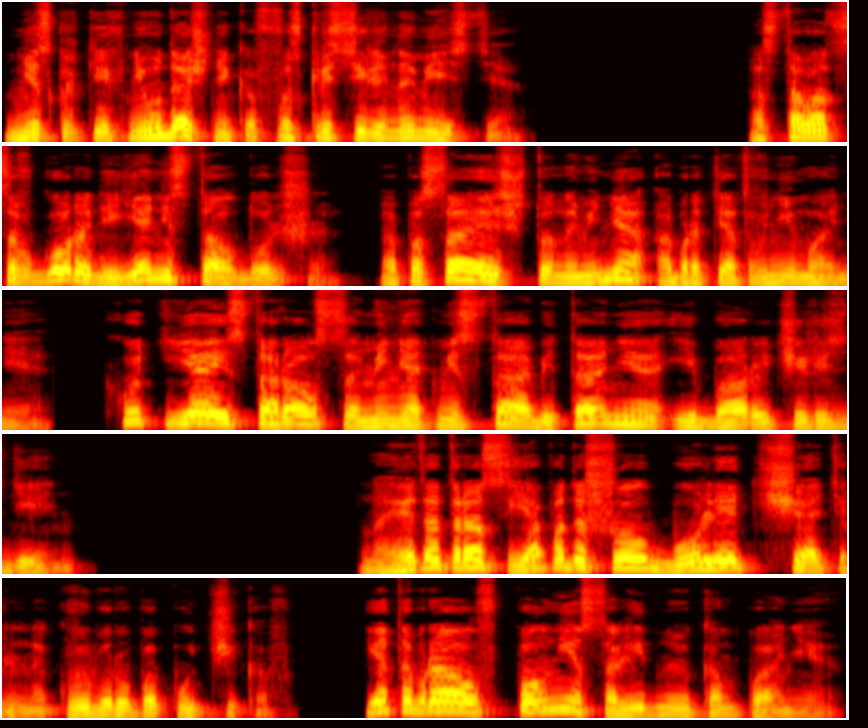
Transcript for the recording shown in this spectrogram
Нескольких неудачников воскресили на месте. Оставаться в городе я не стал дольше, опасаясь, что на меня обратят внимание. Хоть я и старался менять места обитания и бары через день. На этот раз я подошел более тщательно к выбору попутчиков и отобрал вполне солидную компанию.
